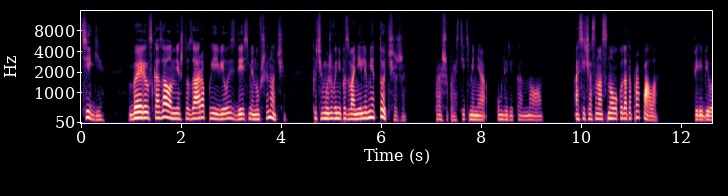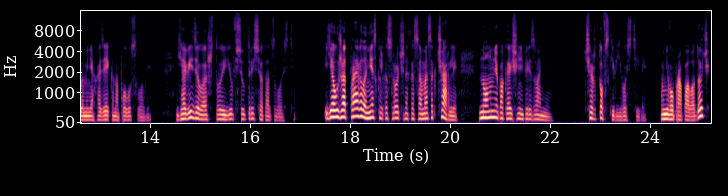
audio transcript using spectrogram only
«Тиги, Бэрил сказала мне, что Зара появилась здесь минувшей ночью. Почему же вы не позвонили мне тотчас же? Прошу простить меня, Ульрика, но... А сейчас она снова куда-то пропала», — перебила меня хозяйка на полуслове. Я видела, что ее всю трясет от злости. Я уже отправила несколько срочных смс к Чарли, но он мне пока еще не перезвонил. Чертовски в его стиле. У него пропала дочь,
